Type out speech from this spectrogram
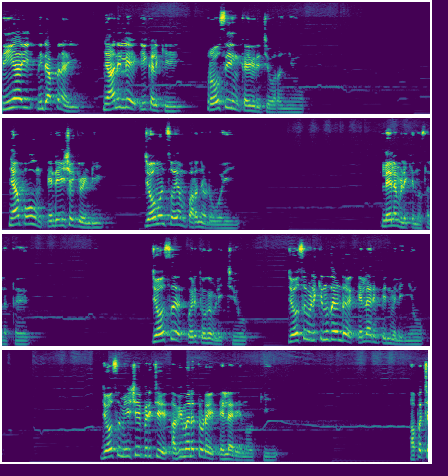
നീയായി നിന്റെ അപ്പനായി. ഞാനില്ലേ ഈ കളിക്ക്? റോസിയും കൈവരിച്ച് പറഞ്ഞു. ഞാൻ പോവും എന്റെ ഈശോയ്ക്ക് വേണ്ടി. ജോമൻ സ്വയം പറഞ്ഞോട് പോയി. ലേലം വിളിക്കുന്ന സ്ഥലത്ത്. ജോസ് ഒരു തുക വിളിച്ചു. ജോസ് വിളിക്കുന്നത് കണ്ട് എല്ലാവരും പിൻവലിഞ്ഞു. ജോസ് മീശയെ പിരിച്ച് അഭിമാനത്തോടെ എല്ലാവരെയും നോക്കി. അപ്പച്ച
